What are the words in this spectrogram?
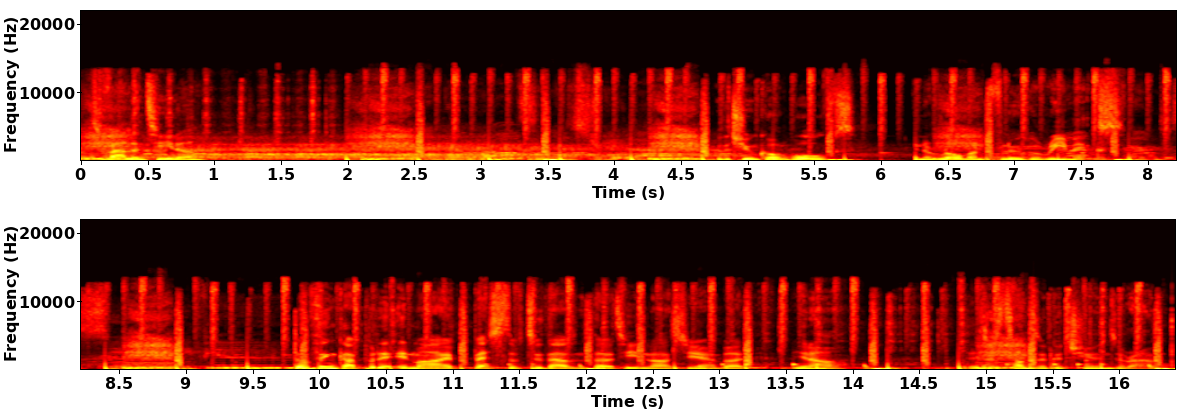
It's Valentina with a tune called Wolves in a Roman Flugel remix. Don't think I put it in my best of 2013 last year, but you know, there's just tons of good tunes around.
